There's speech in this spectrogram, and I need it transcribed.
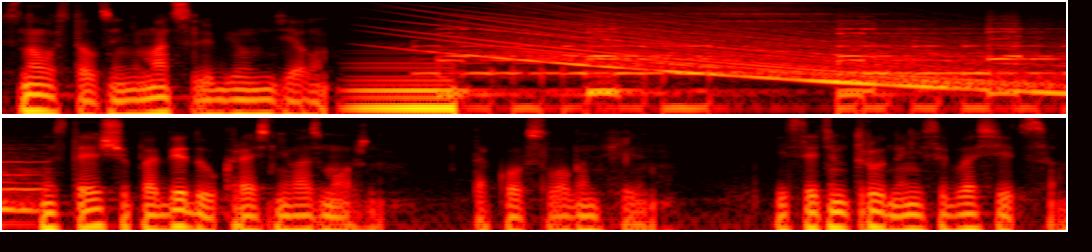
снова стал заниматься любимым делом. Настоящую победу украсть невозможно. Таков слоган фильма. И с этим трудно не согласиться.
